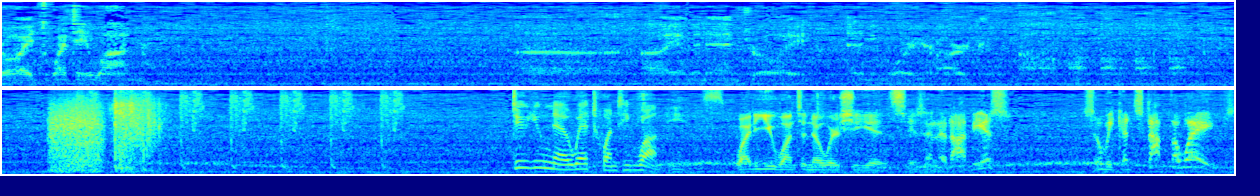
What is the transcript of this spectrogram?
Android 21. Uh, I am an android. Enemy warrior arc. Uh, uh, uh, uh, uh. Do you know where 21 is? Why do you want to know where she is? Isn't it obvious? So we can stop the waves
